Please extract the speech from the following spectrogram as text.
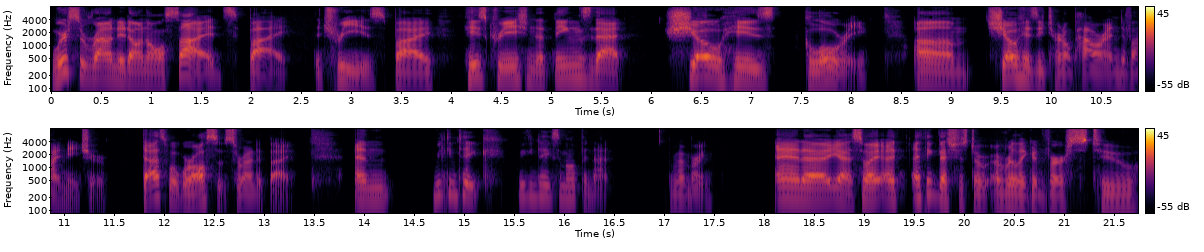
We're surrounded on all sides by the trees, by His creation, the things that show His glory, um, show His eternal power and divine nature. That's what we're also surrounded by, and we can take we can take some hope in that, remembering. And uh, yeah, so I, I, I think that's just a, a, really good verse to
